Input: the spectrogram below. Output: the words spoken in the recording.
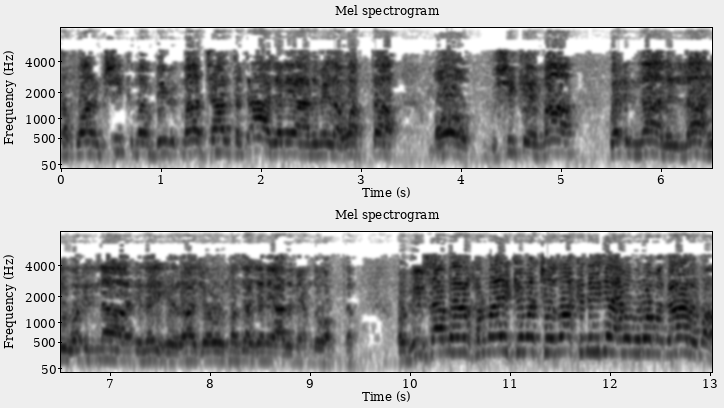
صفوان گشی که ما چار تک آجنے آدمی دا وقتا او گشی که ما و انا لله و انا الیه راجعون مزا جنے آدمی ہم دا وقتا اور بیر صاحب فرمائے کہ من چوزا کے دیجا ہے مرو مگار ما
